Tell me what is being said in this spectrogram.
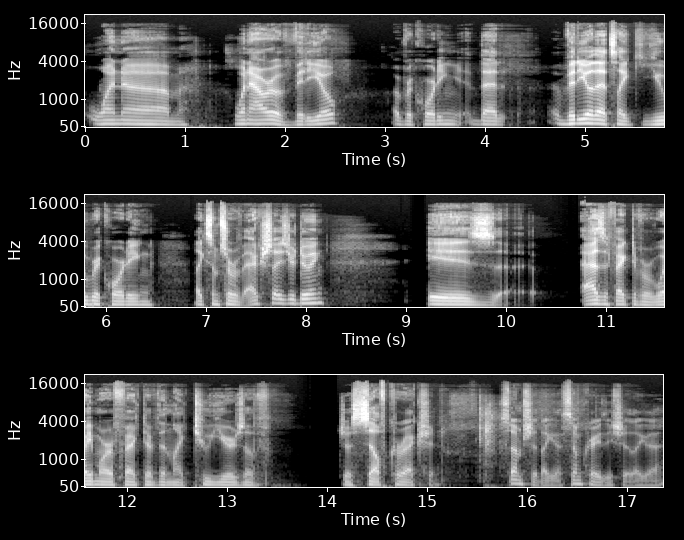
one um one hour of video of recording that video that's like you recording like some sort of exercise you're doing is as effective or way more effective than like two years of just self correction. Some shit like that. Some crazy shit like that.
